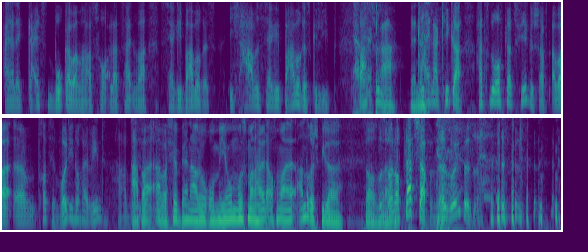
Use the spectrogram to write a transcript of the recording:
einer der geilsten Boker beim HSV aller Zeiten war Sergei Barbares. Ich habe Sergei Barbares geliebt. Ja, Was für ein ja, geiler Kicker. Hat es nur auf Platz 4 geschafft, aber ähm, trotzdem wollte ich noch erwähnt haben. Aber, aber für Bernardo Romeo muss man halt auch mal andere Spieler sausen Muss lassen. man noch Platz schaffen, ne? so ist es.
